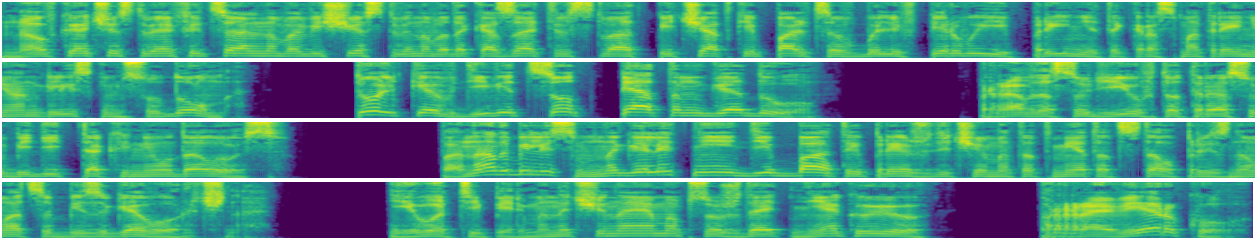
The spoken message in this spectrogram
Но в качестве официального вещественного доказательства отпечатки пальцев были впервые приняты к рассмотрению английским судом только в 905 году. Правда, судью в тот раз убедить так и не удалось. Понадобились многолетние дебаты, прежде чем этот метод стал признаваться безоговорочно. И вот теперь мы начинаем обсуждать некую Проверку,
